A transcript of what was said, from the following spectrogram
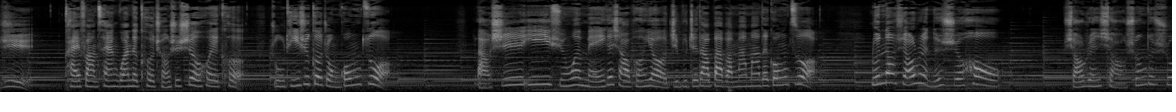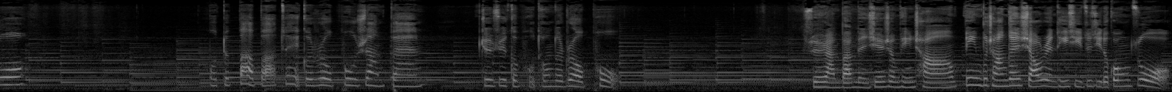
日开放参观的课程是社会课，主题是各种工作。老师一一询问每一个小朋友知不知道爸爸妈妈的工作。轮到小忍的时候，小忍小声的说：“我的爸爸在一个肉铺上班，就是一个普通的肉铺。虽然版本先生平常并不常跟小忍提起自己的工作，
